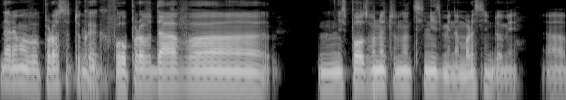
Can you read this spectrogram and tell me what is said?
Да, но въпросът тук е какво оправдава използването на цинизми, на мръсни думи. А,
